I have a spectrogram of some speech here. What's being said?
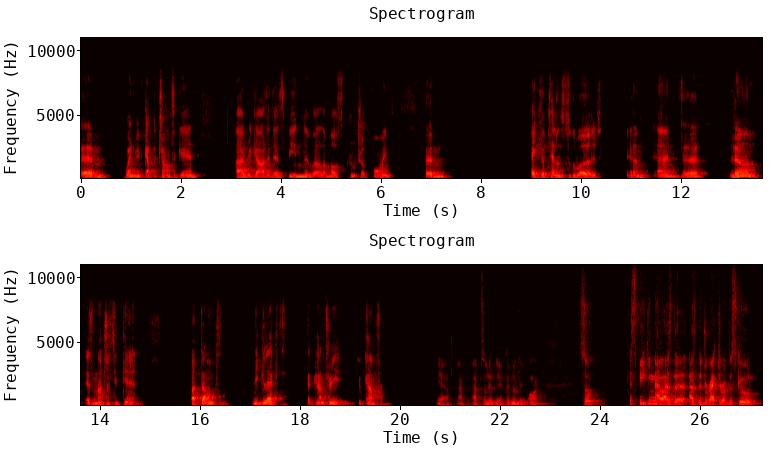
um, when we've got the chance again, I regard it as being uh, well a most crucial point. Um, take your talents to the world yeah, and uh, learn as much as you can, but don't neglect the country you come from. Yeah, ab- absolutely. I couldn't agree more. So, speaking now as the as the director of the school,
